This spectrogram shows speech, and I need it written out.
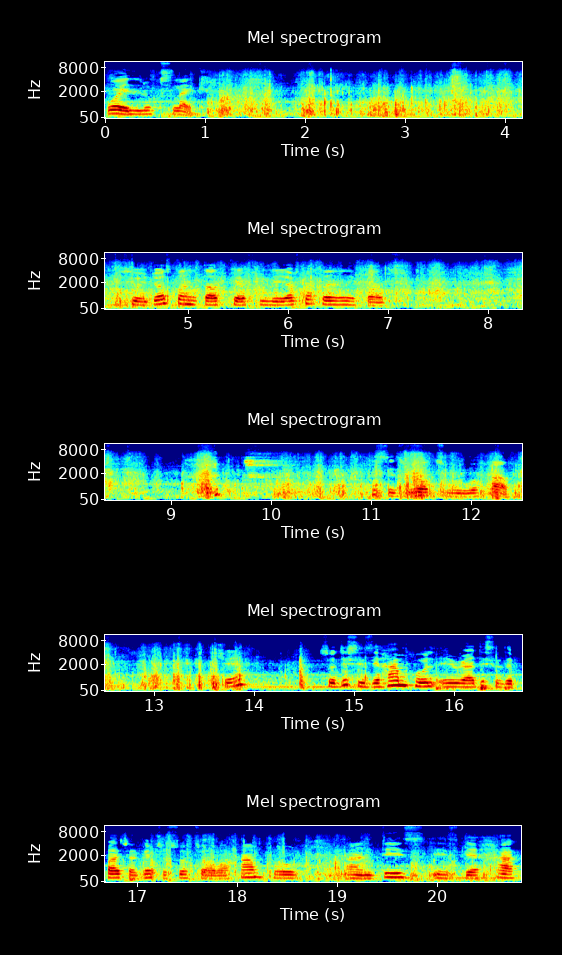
what it looks like so just turn it out carefully after turning it out. This is what we will have. Okay? So this is the armhole area. This is the part we're going to sew to our armhole. And this is the arc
